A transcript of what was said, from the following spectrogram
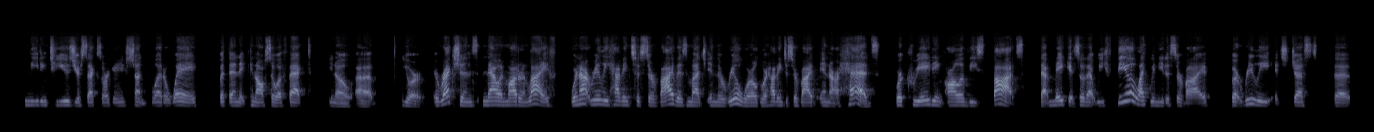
needing to use your sex organ, you shunt blood away, but then it can also affect, you know, uh, your erections. Now in modern life, we're not really having to survive as much in the real world. We're having to survive in our heads. We're creating all of these thoughts that make it so that we feel like we need to survive, but really it's just the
